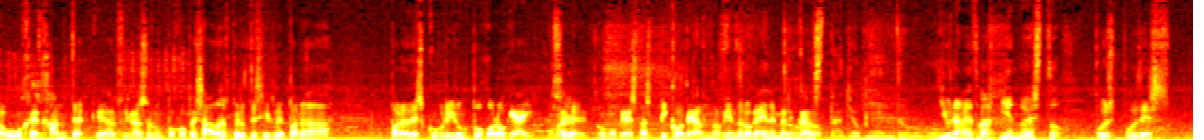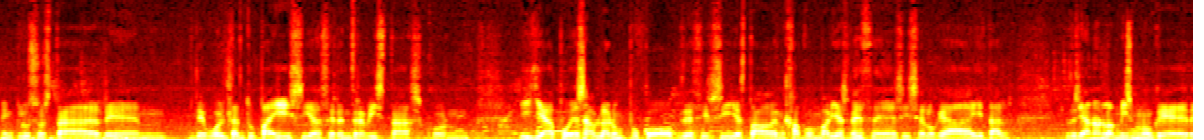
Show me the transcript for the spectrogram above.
algún headhunter, que al final son un poco pesados, pero te sirve para, para descubrir un poco lo que hay, ¿vale? Como que estás picoteando, viendo lo que hay en el mercado. Está lloviendo. Y una vez vas viendo esto, pues puedes incluso estar en- de vuelta en tu país y hacer entrevistas con y ya puedes hablar un poco, decir sí, he estado en Japón varias veces y sé lo que hay y tal. Entonces ya no es lo mismo que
